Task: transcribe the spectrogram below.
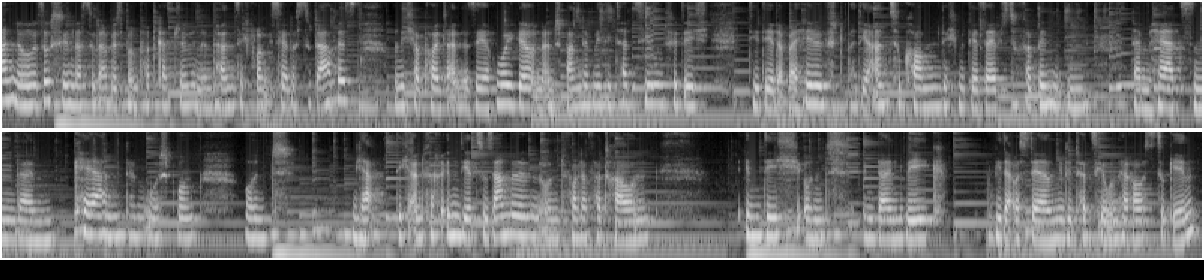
Hallo, so schön, dass du da bist beim Podcast Living in Tanz. Ich freue mich sehr, dass du da bist. Und ich habe heute eine sehr ruhige und entspannende Meditation für dich, die dir dabei hilft, bei dir anzukommen, dich mit dir selbst zu verbinden, deinem Herzen, deinem Kern, deinem Ursprung und ja, dich einfach in dir zu sammeln und voller Vertrauen in dich und in deinen Weg wieder aus der Meditation herauszugehen.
